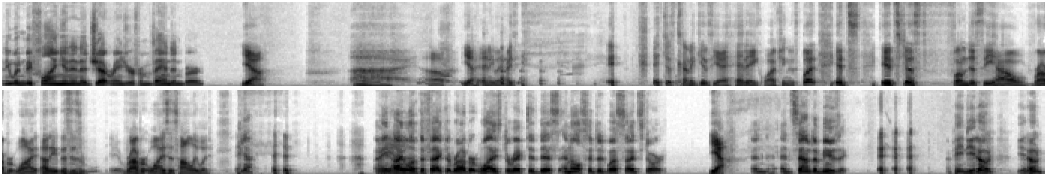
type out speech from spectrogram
and he wouldn't be flying in in a JetRanger from Vandenberg. yeah. oh yeah. Anyway, I, it, it just kind of gives you a headache watching this, but it's it's just fun to see how Robert Wise. I mean, this is Robert Wise's Hollywood. Yeah. I mean, I, I, uh, love the fact that Robert Wise directed this and also did West Side Story Yeah, and and Sound of Music. I mean, you don't you don't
